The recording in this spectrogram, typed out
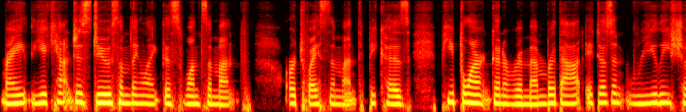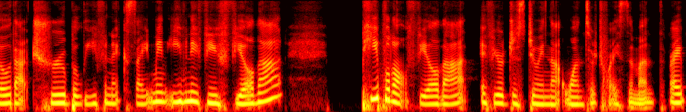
right? You can't just do something like this once a month or twice a month because people aren't going to remember that. It doesn't really show that true belief and excitement. Even if you feel that, people don't feel that if you're just doing that once or twice a month, right?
